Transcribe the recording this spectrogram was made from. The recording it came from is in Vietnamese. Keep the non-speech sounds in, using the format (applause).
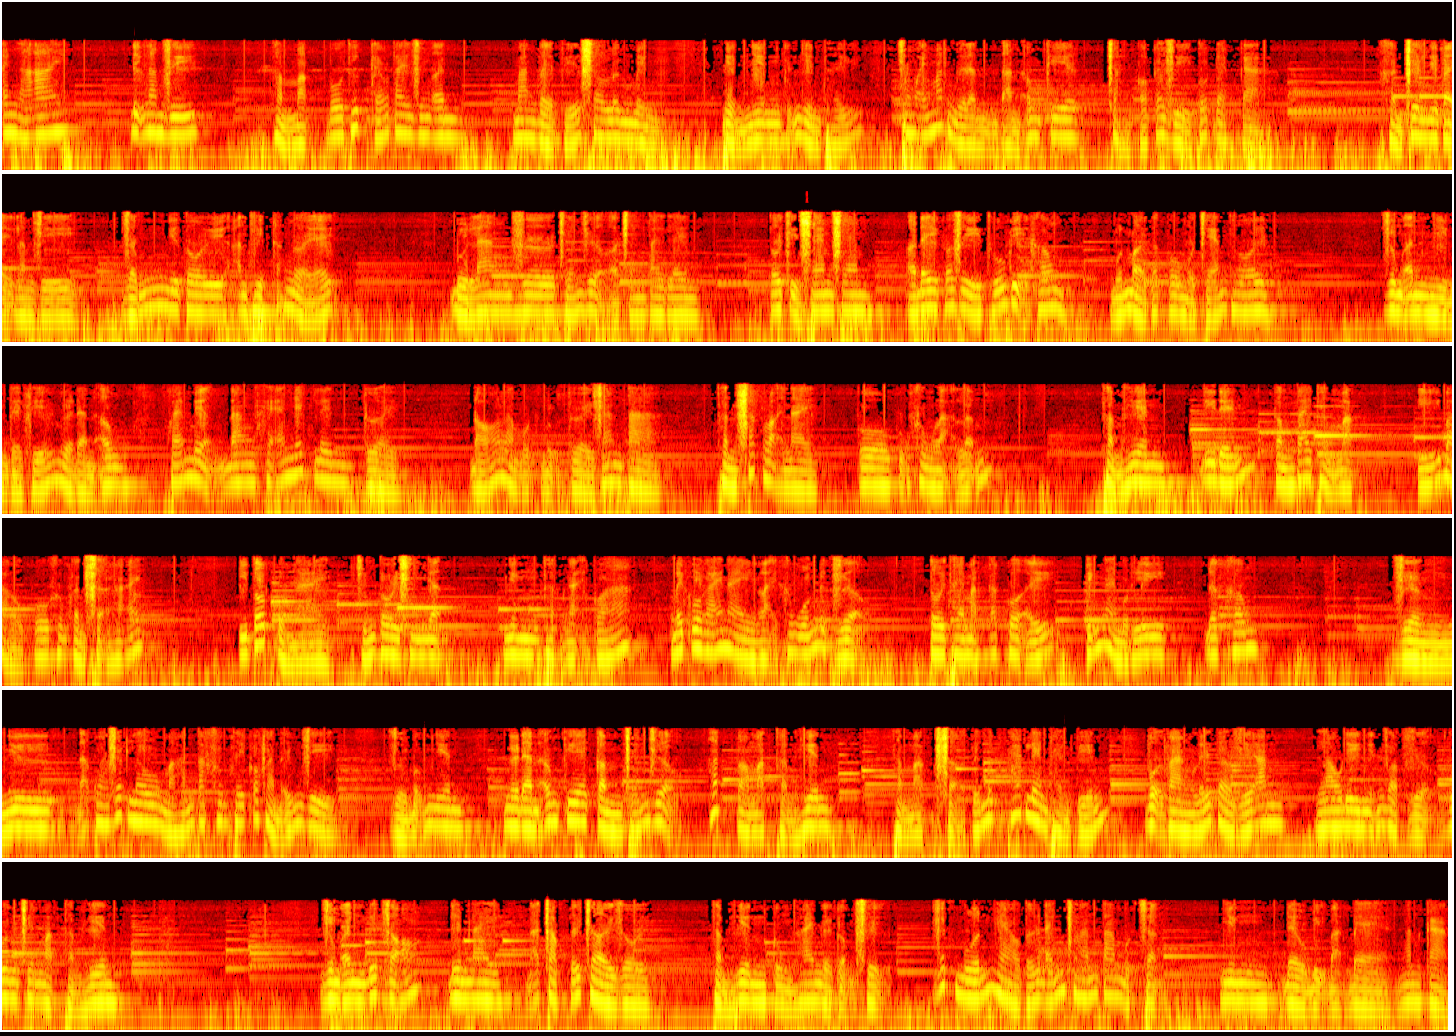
Anh là ai? Định làm gì? Thẩm mặc vô thức kéo tay Dung Ân Mang về phía sau lưng mình. Hiển nhiên cũng nhìn thấy Trong ánh mắt người đàn, đàn ông kia Chẳng có cái gì tốt đẹp cả. Khẩn trương như vậy làm gì? Giống như tôi ăn thịt các người ấy. Bùi lang dơ chén rượu ở trong tay lên. Tôi chỉ xem xem Ở đây có gì thú vị không? Muốn mời các cô một chén thôi. Dung Ân nhìn về phía người đàn ông, Khóe miệng đang khẽ nhếch lên, cười. Đó là một nụ cười gian tà. Thần sắc loại này, cô cũng không lạ lẫm. Thẩm Hiên đi đến, cầm tay thẩm mặc Ý bảo cô không cần sợ hãi. Ý tốt của ngài, chúng tôi xin nhận. Nhưng thật ngại quá, Mấy cô gái này lại không uống được rượu. Tôi thay mặt các cô ấy, Tính ngài một ly, Được không? Dường như đã qua rất lâu Mà hắn ta không thấy có phản ứng gì. Rồi bỗng nhiên, Người đàn ông kia cầm chén rượu, Hất vào mặt thẩm hiên. Thẩm mặc sợ tới mức thét lên thành tiếng, Vội vàng lấy tờ giấy ăn, lau đi những giọt rượu vương trên mặt thẩm hiên. Dung Ân biết rõ, đêm nay đã chọc tới trời rồi. Thẩm Hiên cùng hai người cộng sự, rất muốn nghèo tới đánh cho hắn ta một trận, Nhưng đều bị bạn bè ngăn cản.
